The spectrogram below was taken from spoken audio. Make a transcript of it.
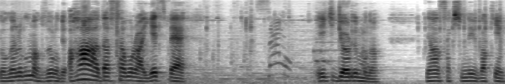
Yollarını bulmak zor oluyor. Aha da samuray yes be. İyi ki gördüm bunu. Ne alsak şimdi bir bakayım.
